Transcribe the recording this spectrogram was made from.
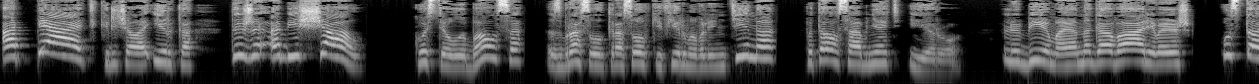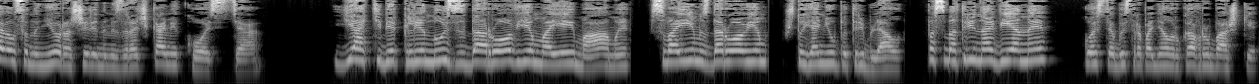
«Опять!» — кричала Ирка. «Ты же обещал!» Костя улыбался, сбрасывал кроссовки фирмы «Валентина», пытался обнять Иру. «Любимая, наговариваешь!» Уставился на нее расширенными зрачками Костя. «Я тебе клянусь здоровьем моей мамы, своим здоровьем, что я не употреблял. Посмотри на вены!» Костя быстро поднял рука в рубашке.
